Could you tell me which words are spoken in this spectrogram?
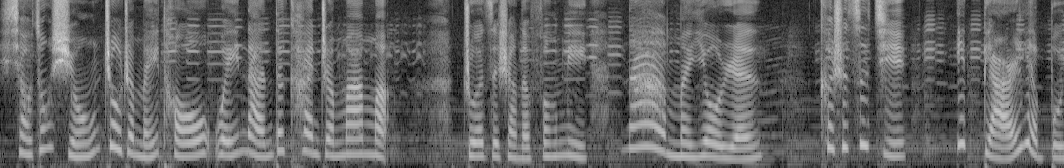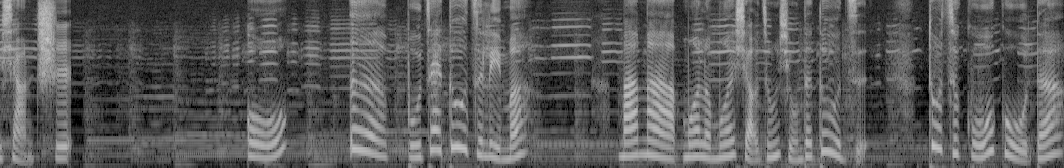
小棕熊皱着眉头，为难地看着妈妈。桌子上的蜂蜜那么诱人，可是自己一点儿也不想吃。哦，饿不在肚子里吗？妈妈摸了摸小棕熊的肚子，肚子鼓鼓的，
